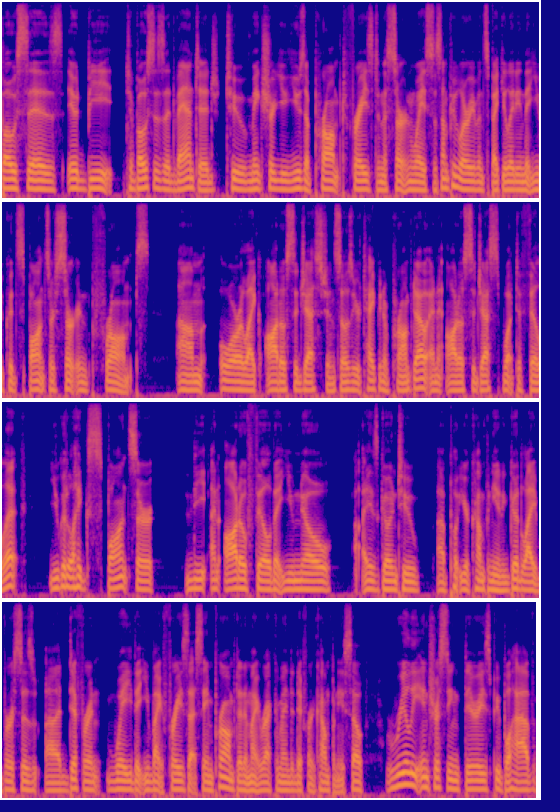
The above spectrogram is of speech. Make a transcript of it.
Bose's it would be to Bose's advantage to make sure you use a prompt phrased in a certain way. So some people are even speculating that you could sponsor certain prompts um, or like auto suggestion. So as you're typing a prompt out and it auto suggests what to fill it, you could like sponsor the an autofill that you know uh, is going to uh, put your company in a good light versus a different way that you might phrase that same prompt and it might recommend a different company. So really interesting theories people have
